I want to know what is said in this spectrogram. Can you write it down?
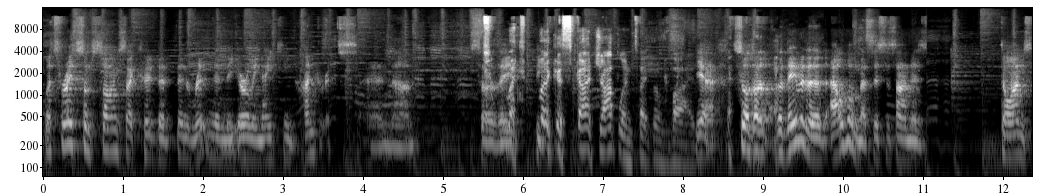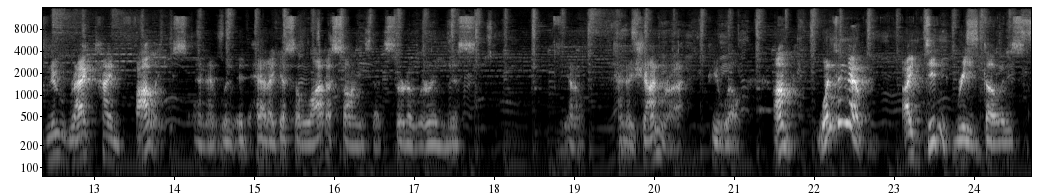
let's write some songs that could have been written in the early 1900s, and um, so they Like, be- like a Scott Joplin type of vibe. yeah. So the the name of the album that this is on is Dawn's New Ragtime Follies, and it was it had I guess a lot of songs that sort of were in this, you know, kind of genre, if you will. Um, one thing that I didn't read though is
